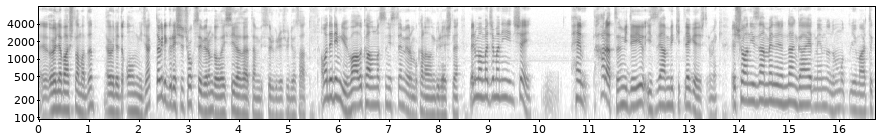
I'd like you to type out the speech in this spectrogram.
Öyle başlamadı. Öyle de olmayacak. Tabii de güreşi çok seviyorum. Dolayısıyla zaten bir sürü güreş videosu attım. Ama dediğim gibi bağlı kalmasını istemiyorum bu kanalın güreşle. Benim amacım hani şey hem her attığım videoyu izleyen bir kitle geliştirmek. Ve şu an izlenmelerimden gayet memnunum, mutluyum artık.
